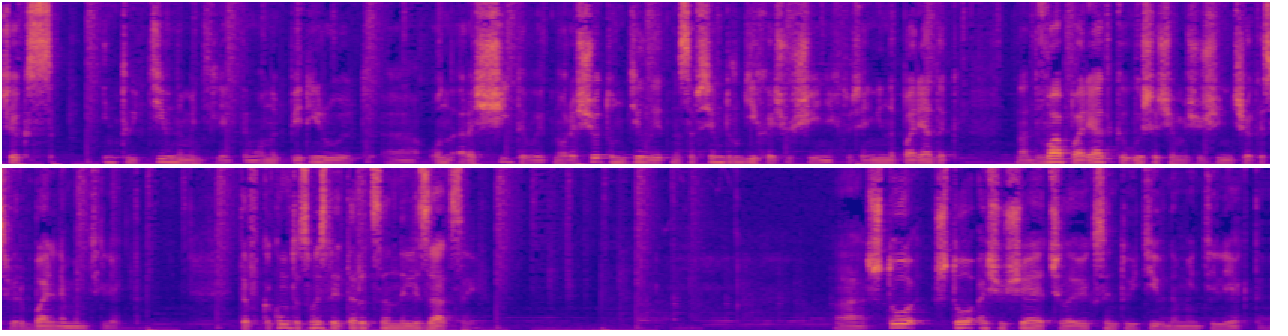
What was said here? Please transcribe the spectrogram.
Человек с интуитивным интеллектом, он оперирует, а, он рассчитывает, но расчет он делает на совсем других ощущениях. То есть они на порядок, на два порядка выше, чем ощущение человека с вербальным интеллектом. Это в каком-то смысле это рационализация. А, что, что ощущает человек с интуитивным интеллектом?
